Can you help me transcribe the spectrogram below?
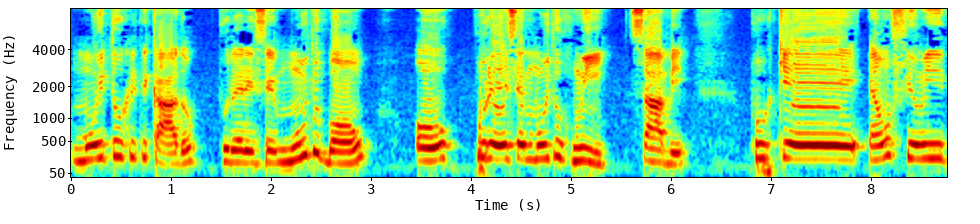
muito criticado por ele ser muito bom ou por ele ser muito ruim. sabe? Porque é um filme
